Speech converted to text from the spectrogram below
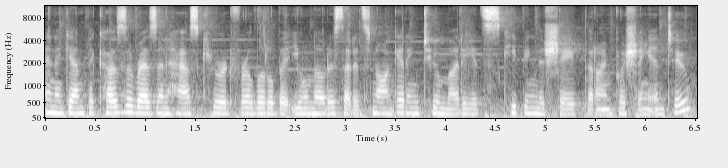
And again, because the resin has cured for a little bit, you'll notice that it's not getting too muddy. It's keeping the shape that I'm pushing into.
